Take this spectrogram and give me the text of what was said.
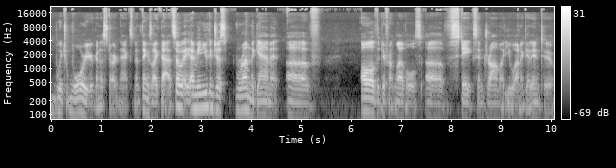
which war you're going to start next and things like that. So I mean, you can just run the gamut of all of the different levels of stakes and drama you want to get into.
